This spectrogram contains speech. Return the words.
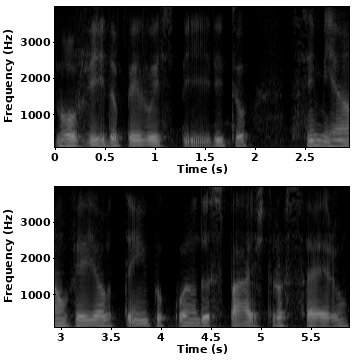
movido pelo Espírito, Simeão veio ao templo quando os pais trouxeram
